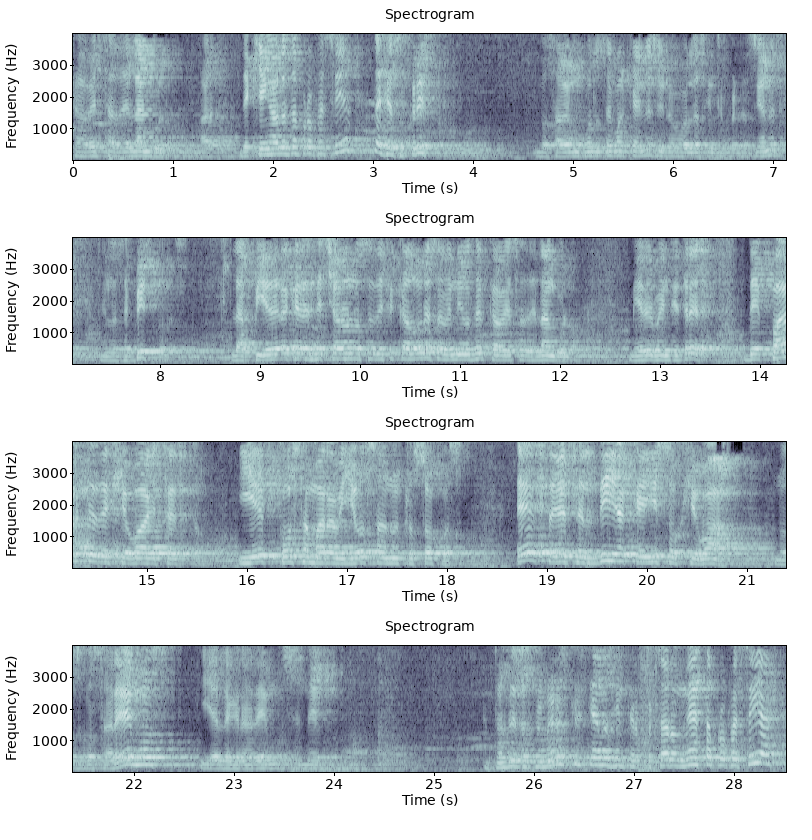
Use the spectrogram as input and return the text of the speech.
cabeza del ángulo. ¿De quién habla esa profecía? De Jesucristo. Lo sabemos por los evangelios y luego las interpretaciones en las epístolas. La piedra que desecharon los edificadores ha venido a ser cabeza del ángulo. Mire el 23. De parte de Jehová es esto, y es cosa maravillosa a nuestros ojos. Este es el día que hizo Jehová. Nos gozaremos y alegraremos en él. Entonces los primeros cristianos interpretaron esta profecía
